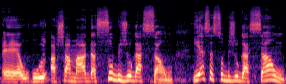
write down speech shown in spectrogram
é, a chamada subjugação. E essa subjugação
